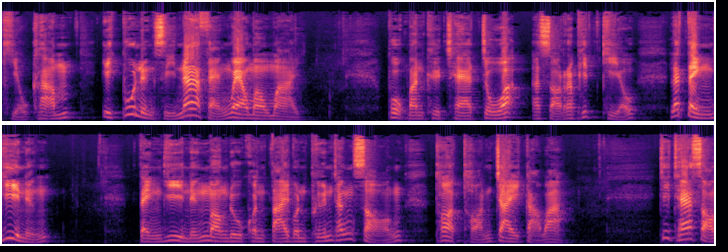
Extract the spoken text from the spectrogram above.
เขียวคล้ำ อีกผู้หนึ่งสีหน้าแฝงแววเมามาย พวกมันคือแชร์จัวอสรพิษเขียว และเต็งยี่หนึ่ง เต็งยี่หนึ่งมองดูคนตายบนพื้นทั้งสอง ทอดถอนใจกล่าวว่า ที่แท้สอง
